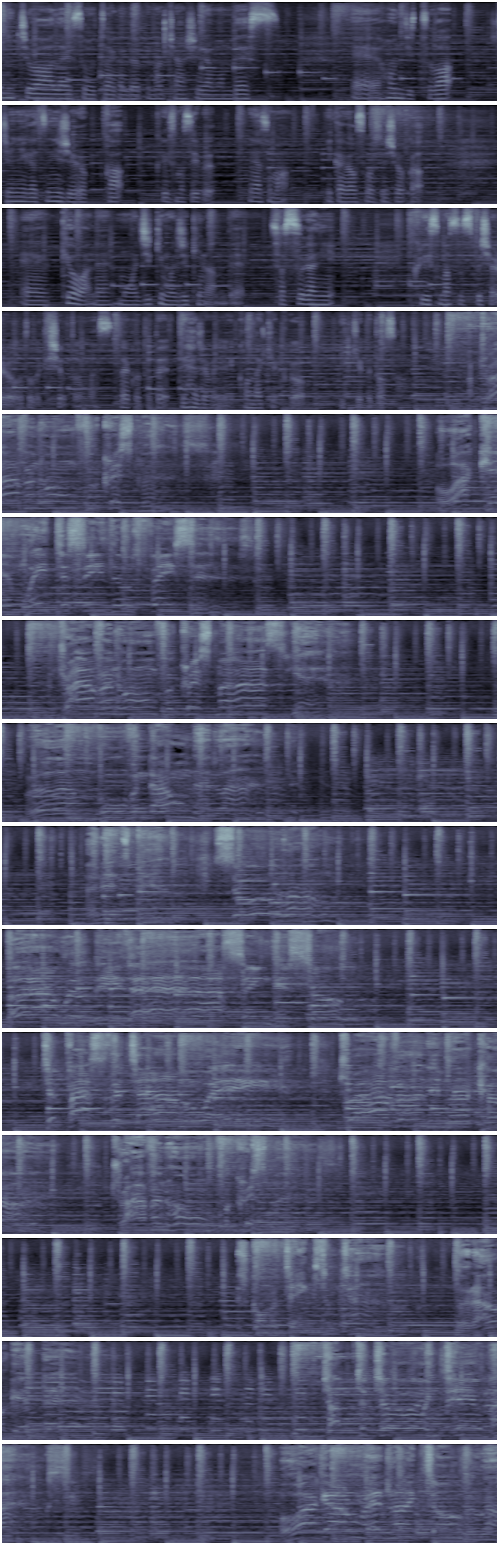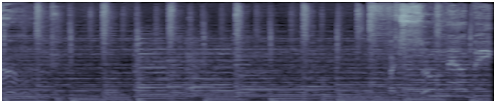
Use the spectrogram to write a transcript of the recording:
こんにちは。ライスウォーターグループのチャンシーラモンです、えー本日は12月24日クリスマスイブ。皆様いかがお過ごしでしょうか、えー今日はねもう時期も時期なんでさすがにクリスマススペシャルをお届けしようと思います。ということで手始めにこんな曲を1曲どうぞ。I'm driving home for Christmas. Oh, I can't wait to see those faces. Christmas, So now,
